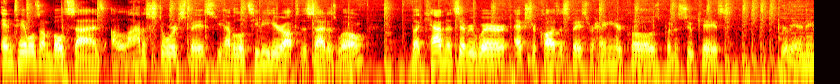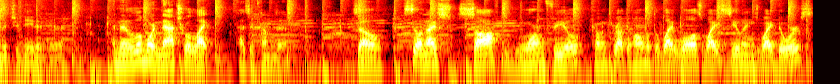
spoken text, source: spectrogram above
end tables on both sides, a lot of storage space. You have a little TV here off to the side as well, but cabinets everywhere, extra closet space for hanging your clothes, putting a suitcase, really anything that you need in here. And then a little more natural light as it comes in. So still a nice, soft, warm feel coming throughout the home with the white walls, white ceilings, white doors.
